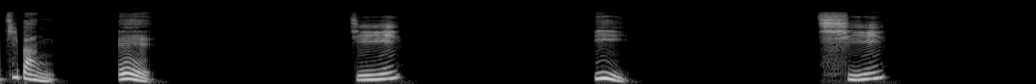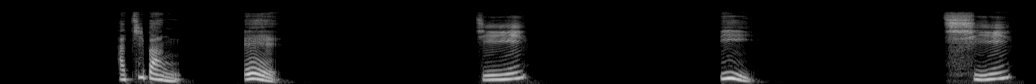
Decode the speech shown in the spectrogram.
8番 A 急、B 齐、8番 A 急、B 齐。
